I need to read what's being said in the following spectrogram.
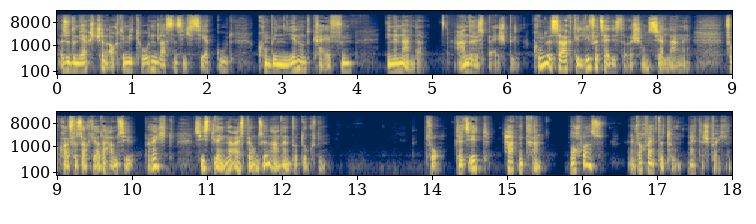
Also du merkst schon, auch die Methoden lassen sich sehr gut kombinieren und greifen ineinander. Anderes Beispiel. Kunde sagt, die Lieferzeit ist aber schon sehr lange. Verkäufer sagt, ja, da haben Sie recht. Sie ist länger als bei unseren anderen Produkten. So, that's it. Haken dran. Noch was? Einfach weiter tun, weitersprechen.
